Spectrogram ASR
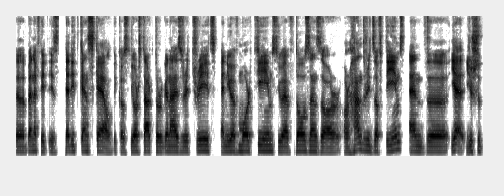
uh, benefit is that it can scale because you start to organize retreats and you have more teams you have dozens or or hundreds of teams. And uh, yeah you should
